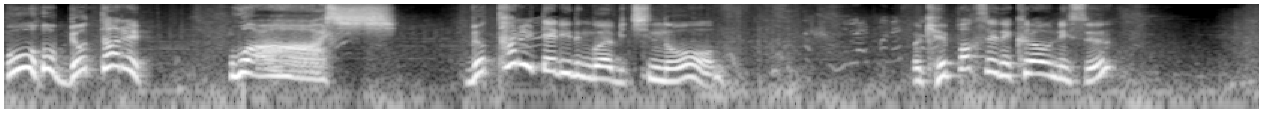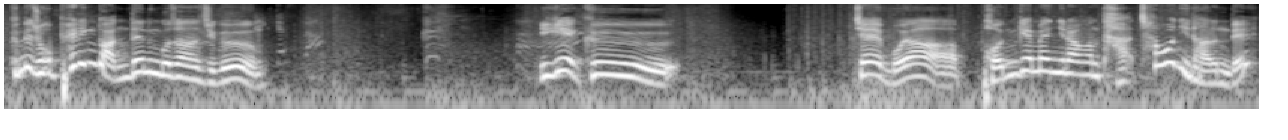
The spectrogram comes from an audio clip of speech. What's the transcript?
오호, 몇 타를, 와, 씨. 몇 타를 때리는 거야, 미친놈. 개빡세네, 크라운리스. 근데 저거 패링도 안 되는 거잖아, 지금. 이게 그, 제 뭐야, 번개맨이랑은 다 차원이 다른데?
